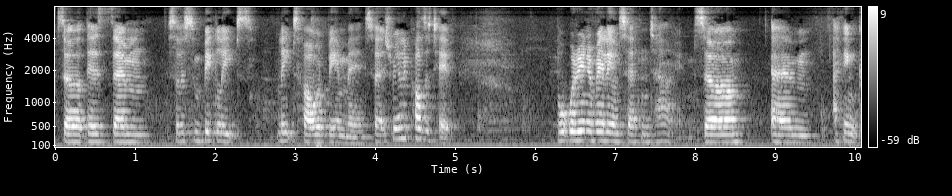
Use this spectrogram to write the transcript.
So there's um so there's some big leaps leaps forward being made. So it's really positive. But we're in a really uncertain time. So um, I think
